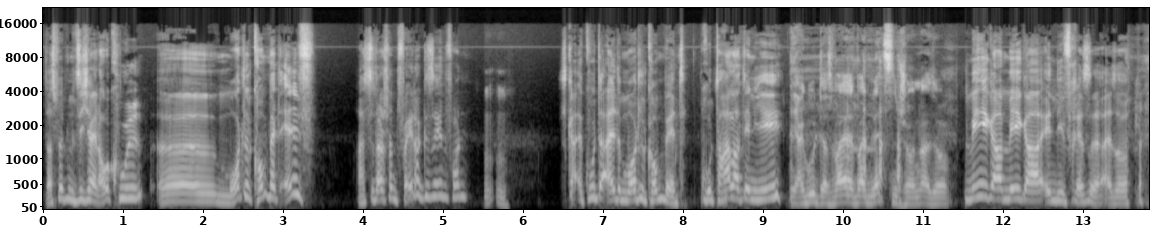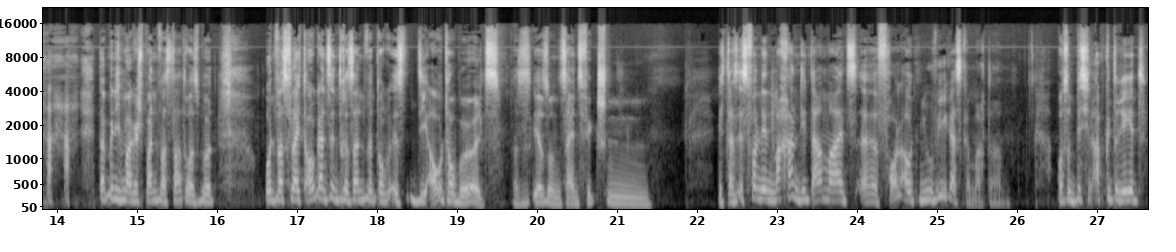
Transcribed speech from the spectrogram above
Das wird mit Sicherheit auch cool. Äh, Mortal Kombat 11. Hast du da schon einen Trailer gesehen von? Das ge- gute alte Mortal Kombat. Brutaler denn je. Ja gut, das war ja beim letzten schon. Also Mega, mega in die Fresse. Also da bin ich mal gespannt, was daraus wird. Und was vielleicht auch ganz interessant wird, doch, ist die Outer Worlds. Das ist eher so ein Science-Fiction. Das ist von den Machern, die damals äh, Fallout New Vegas gemacht haben. Auch so ein bisschen abgedreht,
